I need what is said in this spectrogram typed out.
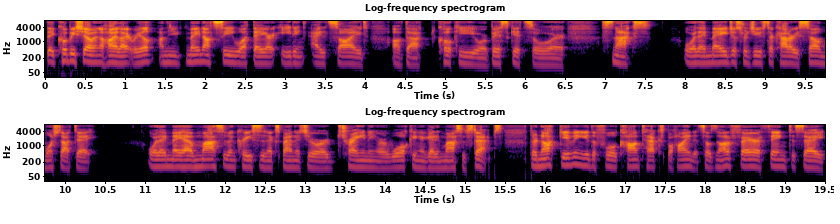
They could be showing a highlight reel and you may not see what they are eating outside of that cookie or biscuits or snacks or they may just reduce their calories so much that day or they may have massive increases in expenditure or training or walking or getting massive steps. They're not giving you the full context behind it. So it's not a fair thing to say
